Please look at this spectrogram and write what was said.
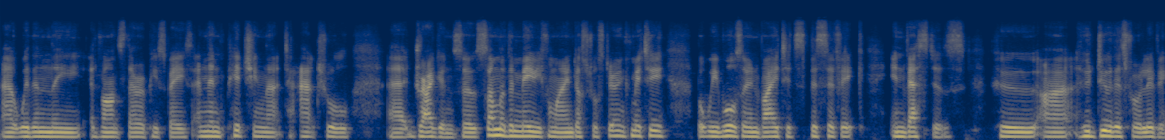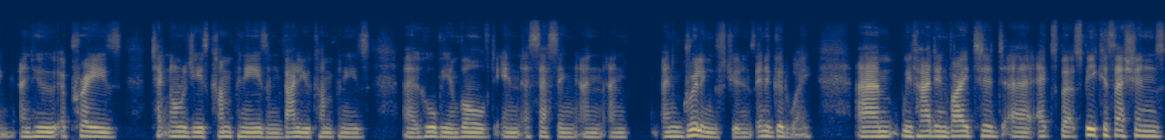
uh, within the advanced therapy space and then pitching that to actual uh, dragons. So some of them may be from our industrial steering committee, but we've also invited specific investors who who do this for a living and who appraise technologies companies and value companies uh, who will be involved in assessing and and and grilling the students in a good way. Um, we've had invited uh, expert speaker sessions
